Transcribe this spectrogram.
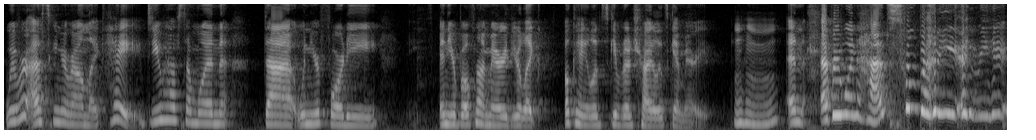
we were asking around like, "Hey, do you have someone that when you're 40 and you're both not married, you're like, okay, let's give it a try, let's get married." Mm-hmm. And everyone had somebody, and me,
